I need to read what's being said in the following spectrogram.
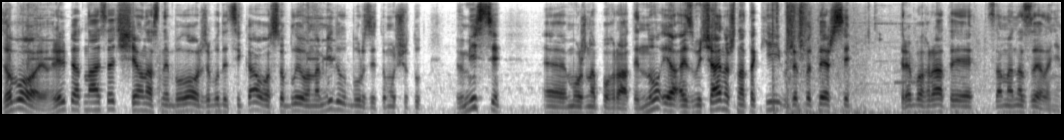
до бою. Гріль 15 ще у нас не було, отже буде цікаво, особливо на Мідлбурзі, тому що тут в місті е, можна пограти. Ну і звичайно ж на такій вже ПТшці треба грати саме на зелені.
